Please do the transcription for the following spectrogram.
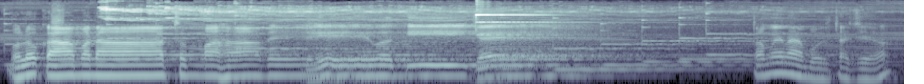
બોલો કામનાથ મહાદેવ. દેવ કી જય. તમે ના બોલતા જે હો.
